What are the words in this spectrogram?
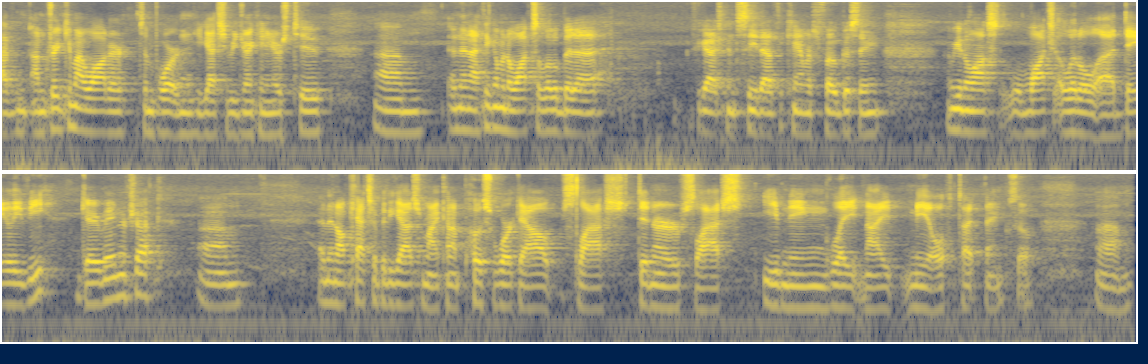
i am drinking my water. It's important. You guys should be drinking yours too. Um, and then I think I'm gonna watch a little bit of, if you guys can see that, the camera's focusing. I'm gonna watch, watch a little uh, v, Gary Vaynerchuk. Um, and then I'll catch up with you guys for my kind of post-workout slash dinner slash evening late night meal type thing. So um,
